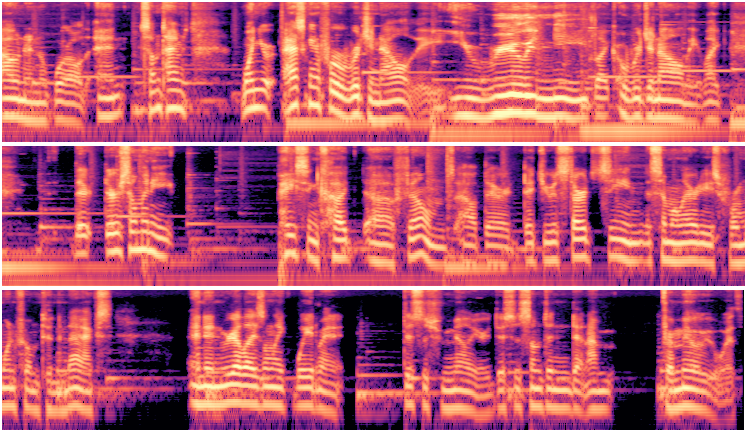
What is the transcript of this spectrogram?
out in the world, and sometimes when you're asking for originality, you really need like originality. Like there, there are so many pace and cut uh, films out there that you would start seeing similarities from one film to the next, and then realizing like, wait a minute, this is familiar. This is something that I'm familiar with.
